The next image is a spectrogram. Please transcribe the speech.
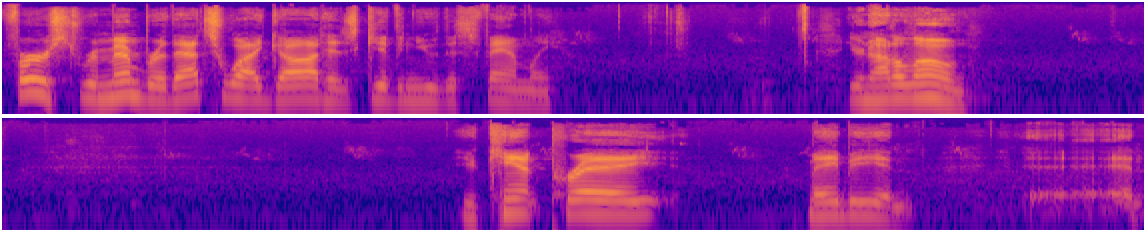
First, remember that's why God has given you this family. You're not alone. You can't pray, maybe, and, and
